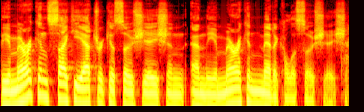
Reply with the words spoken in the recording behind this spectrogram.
the American Psychiatric Association and the American Medical Association.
